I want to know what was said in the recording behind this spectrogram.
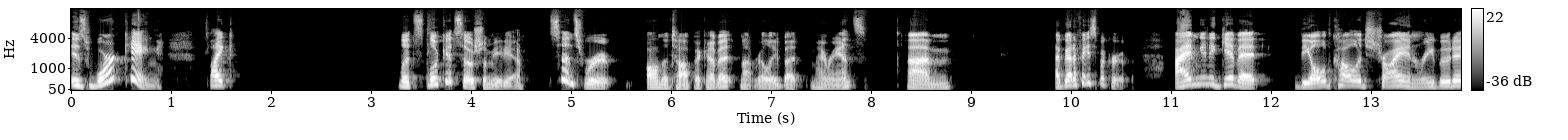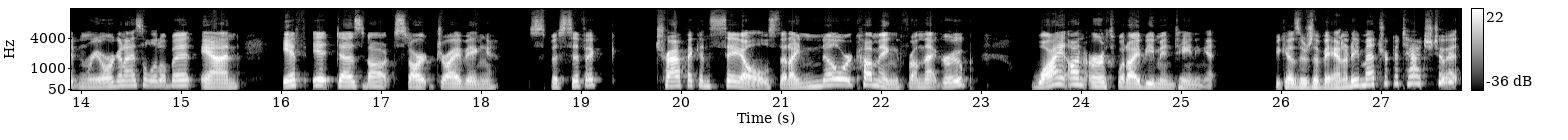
is working. Like let's look at social media. Since we're on the topic of it, not really, but my rants. Um I've got a Facebook group. I'm going to give it the old college try and reboot it and reorganize a little bit and if it does not start driving specific traffic and sales that I know are coming from that group, why on earth would I be maintaining it? Because there's a vanity metric attached to it?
